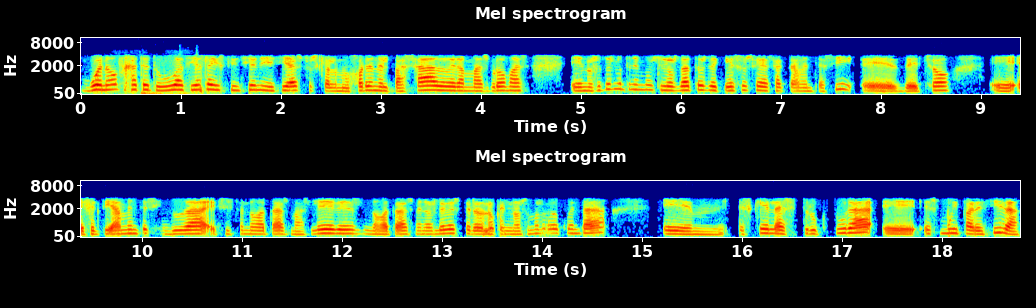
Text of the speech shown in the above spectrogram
Bueno, fíjate, tú hacías la distinción y decías pues que a lo mejor en el pasado eran más bromas. Eh, nosotros no tenemos los datos de que eso sea exactamente así. Eh, de hecho, eh, efectivamente, sin duda, existen novatadas más leves, novatadas menos leves, pero lo que nos hemos dado cuenta eh, es que la estructura eh, es muy parecida.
